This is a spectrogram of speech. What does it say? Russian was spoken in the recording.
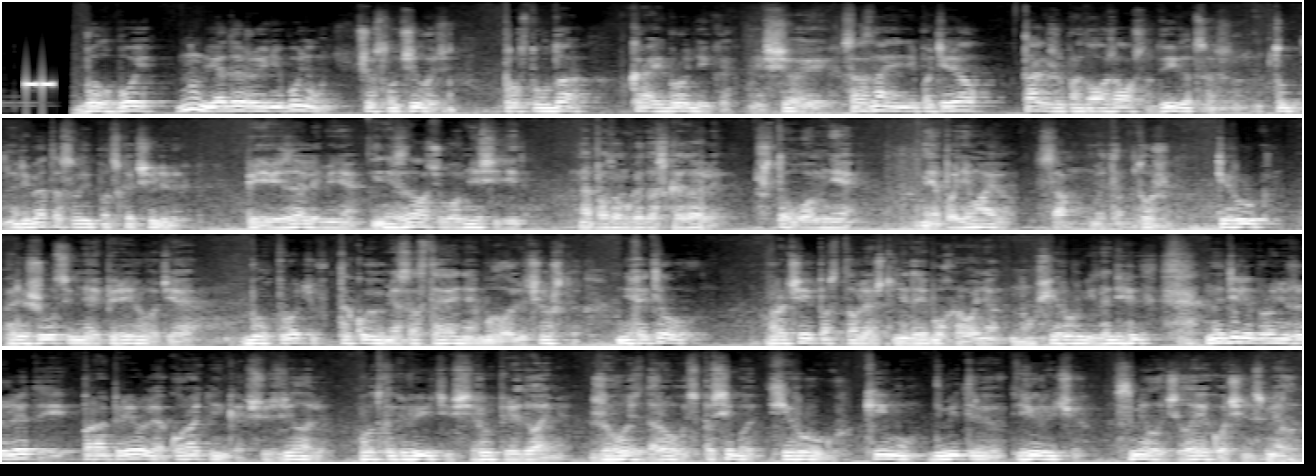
Был бой. Ну, я даже и не понял, что случилось. Просто удар в край бронника. И все. И сознание не потерял. Также продолжал что двигаться. Тут ребята свои подскочили, перевязали меня. И не знал, что во мне сидит. А потом, когда сказали, что во мне, я понимаю сам в этом тоже. Хирург решился меня оперировать, я был против. Такое у меня состояние было или что, что не хотел врачей подставлять, что не дай бог рванет. Ну, хирурги надели, надели бронежилеты и прооперировали аккуратненько, все сделали. Вот как видите, сижу перед вами. Живой, здоровый. Спасибо хирургу Киму Дмитрию Юрьевичу. Смелый человек, очень смелый.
